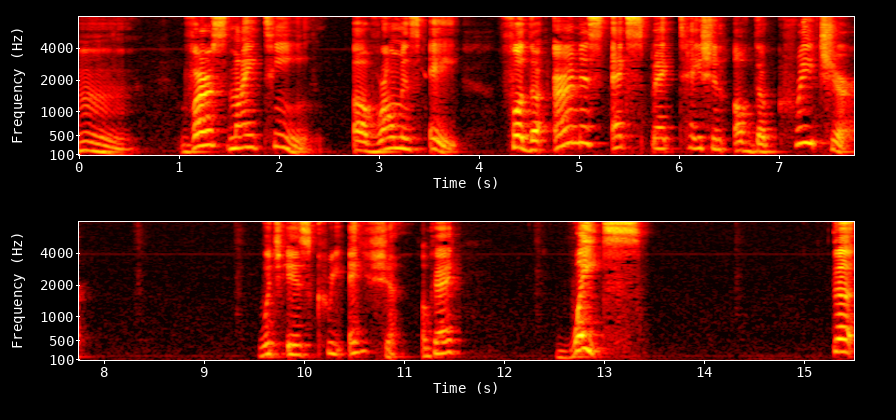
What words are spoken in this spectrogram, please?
hmm, verse 19 of Romans 8, for the earnest expectation of the creature which is creation. Okay? Waits. The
